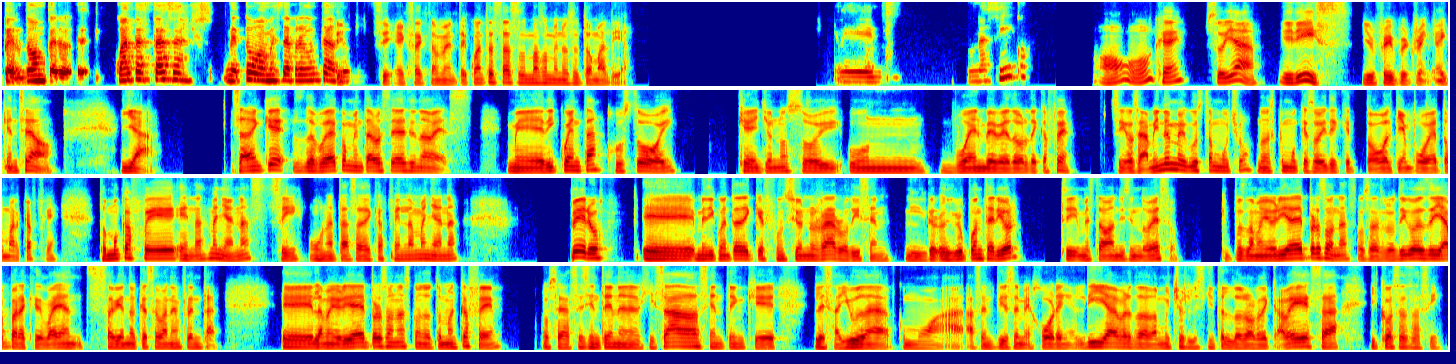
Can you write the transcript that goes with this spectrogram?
perdón, pero eh, ¿cuántas tazas me tomo? Me está preguntando. Sí, sí, exactamente. ¿Cuántas tazas más o menos se toma al día? Eh, unas cinco. Oh, okay. So yeah, it is your favorite drink. I can tell. Yeah. ¿Saben qué? Les voy a comentar a ustedes de una vez. Me di cuenta justo hoy que yo no soy un buen bebedor de café. Sí, o sea, a mí no me gusta mucho, no es como que soy de que todo el tiempo voy a tomar café. Tomo café en las mañanas, sí, una taza de café en la mañana, pero eh, me di cuenta de que funciona raro, dicen. El, el, grupo anterior, sí, me estaban diciendo eso, que pues la mayoría de personas, o sea, los digo desde ya para que vayan sabiendo que se van a enfrentar. Eh, la mayoría de personas cuando toman café, o sea, se sienten energizadas, sienten que les ayuda como a, sentirse mejor en el día, ¿verdad? A muchos les quita el dolor de cabeza y cosas así.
